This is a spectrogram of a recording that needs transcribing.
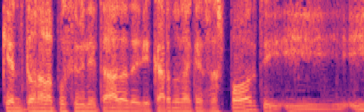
que ens dona la possibilitat de dedicar-nos a aquest esport i, i, i,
